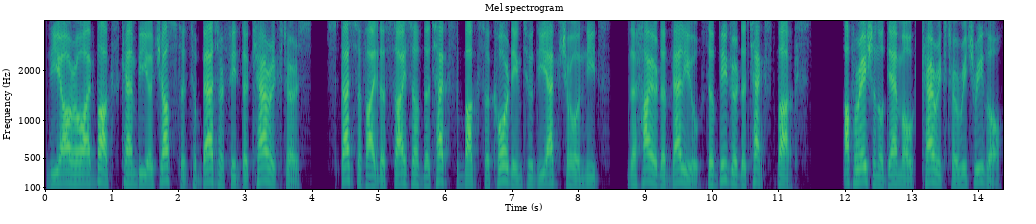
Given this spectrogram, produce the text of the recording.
The ROI box can be adjusted to better fit the characters. Specify the size of the text box according to the actual needs. The higher the value, the bigger the text box. Operational demo, character retrieval.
